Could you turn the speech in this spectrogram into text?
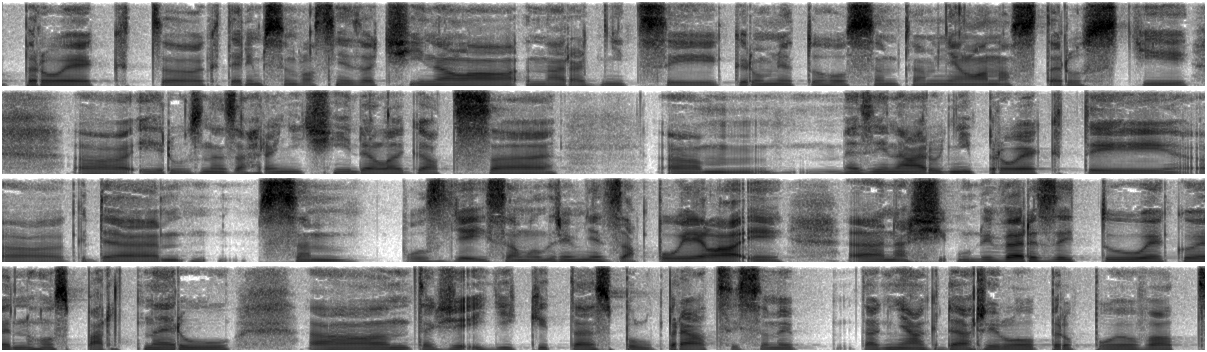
projekt, uh, kterým jsem vlastně začínala na radnici. Kromě toho jsem tam měla na starosti uh, i různé zahraniční delegace, um, mezinárodní projekty, uh, kde jsem později samozřejmě zapojila i naši univerzitu jako jednoho z partnerů, takže i díky té spolupráci se mi tak nějak dařilo propojovat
